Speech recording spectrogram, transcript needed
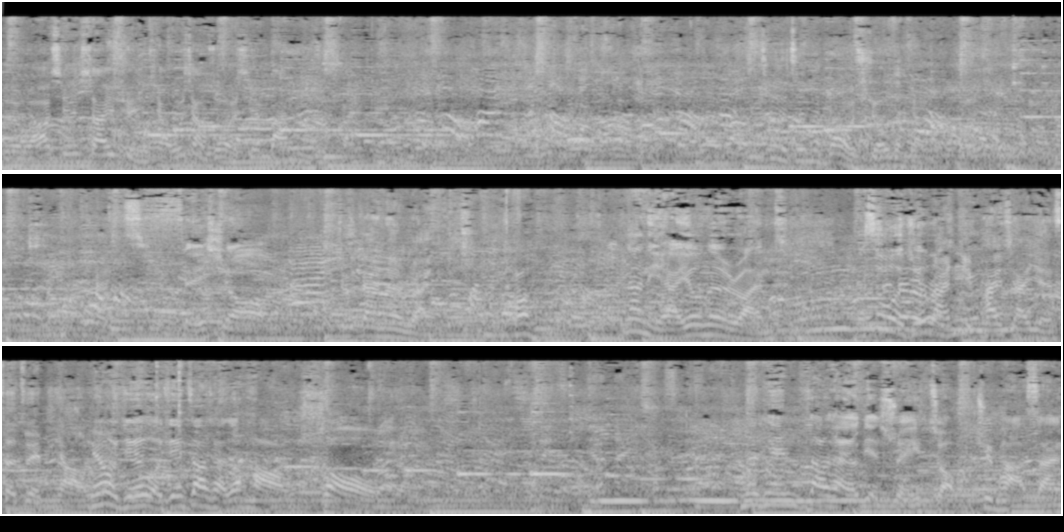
对，我要先筛选一下。我想说，我先把你的传给你。这个真的把我修的很好。谁修？就在那软体。哦，那你还用那个软体？可是我觉得软体拍起来颜色最漂亮。因为我觉得我今天照起来都好瘦哎。那天照起来有点水肿，去爬山。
